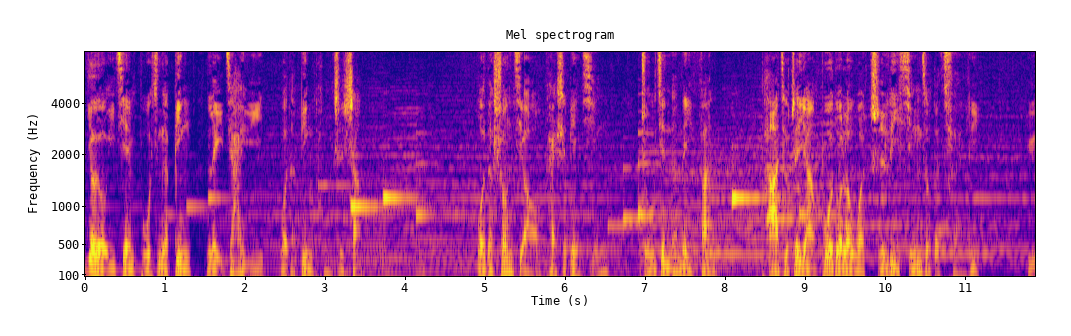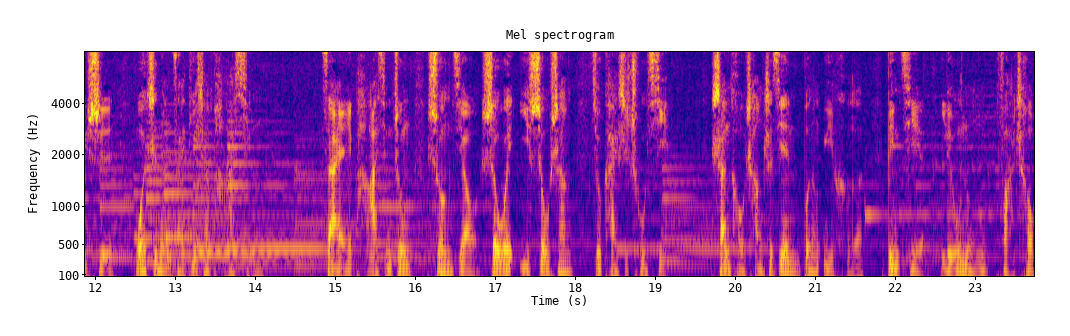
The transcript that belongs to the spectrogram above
又有一件不幸的病累加于我的病痛之上。我的双脚开始变形，逐渐的内翻，他就这样剥夺了我直立行走的权利。于是我只能在地上爬行，在爬行中，双脚稍微一受伤就开始出血，伤口长时间不能愈合，并且流脓发臭，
